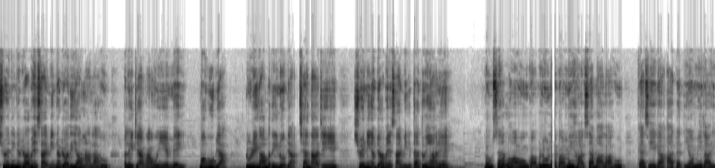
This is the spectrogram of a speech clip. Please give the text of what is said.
ရွှေနီငှက်ပြောပင်စိုက်ပြီးငှက်ပြောသည်ရောက်လာလားဟုပလိတ်တယောက်ကဝင်းရင်မိတ်မဟုတ်ဘူးဗျလူတွေကမသိလို့ဗျချမ်းသာခြင်းရင်ရွှေနီငှက်ပြောပင်စိုက်ပြီးအသက်သွင်းရတယ်လုံဆမ်းမအောင်ကွာဘလို့လဲကွာမိဟာဆမ်းပါလားဟု ကက်စီကအားတက်တရောမေးလိုက်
